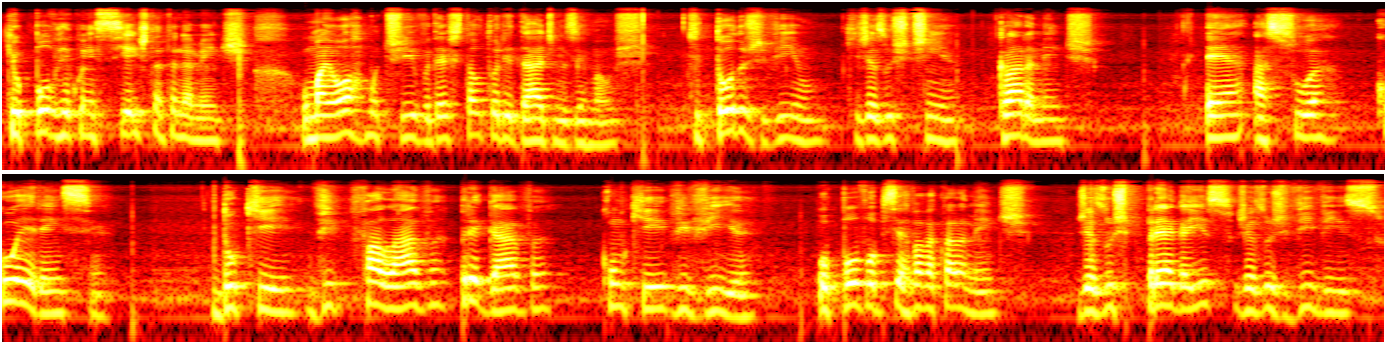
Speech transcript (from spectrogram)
Que o povo reconhecia instantaneamente. O maior motivo desta autoridade, meus irmãos, que todos viam que Jesus tinha claramente, é a sua coerência do que falava, pregava, com o que vivia. O povo observava claramente. Jesus prega isso, Jesus vive isso.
